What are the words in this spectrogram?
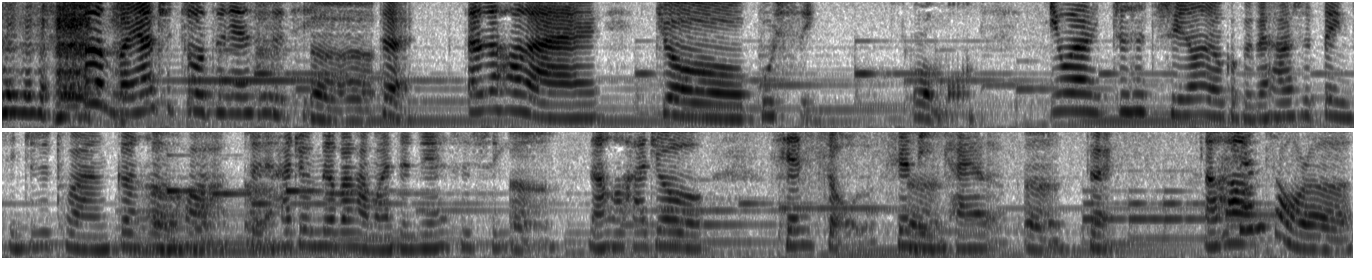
他们本来要去做这件事情。嗯嗯，对，但是后来就不行。为什么？因为就是其中有个伯伯，他是病情就是突然更恶化，嗯嗯、对，他就没有办法完成这件事情。嗯，然后他就先走了，先离开了。嗯，嗯对，然后先走了。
